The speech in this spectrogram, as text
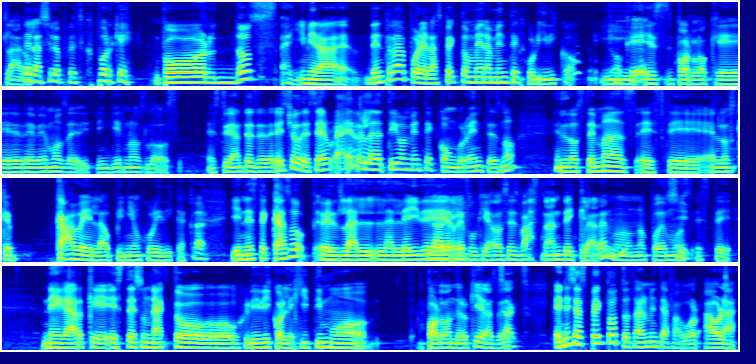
Claro. del asilo político? ¿Por qué? Por dos. Ay, mira, de entrada por el aspecto meramente jurídico. Y es por lo que debemos de distinguirnos los estudiantes de derecho de ser ay, relativamente congruentes, ¿no? En los temas este, en los que cabe la opinión jurídica. Claro. Y en este caso, pues, la, la ley de La ley. refugiados es bastante clara, no, no podemos Sí. este, negar que este es un acto jurídico legítimo por donde lo quieras ver. Exacto. En ese aspecto, totalmente a favor. Ahora,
